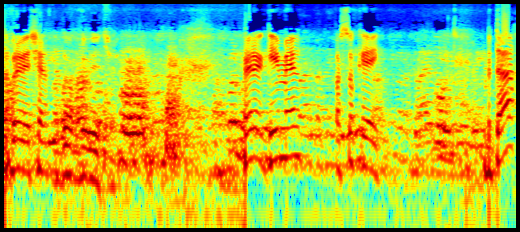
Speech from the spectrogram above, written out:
Добрый вечер. Добрый вечер. פרק ג', פסוק ה' בטח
